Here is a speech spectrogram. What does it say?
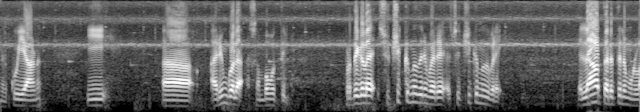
നിൽക്കുകയാണ്. ഈ അരുങ്കൊല സംഭവത്തിൽ പ്രതികളെ ശിക്ഷിക്കുന്നതിന് വരെ ശിക്ഷിക്കുന്നത് വരെ എല്ലാ തരത്തിലുമുള്ള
